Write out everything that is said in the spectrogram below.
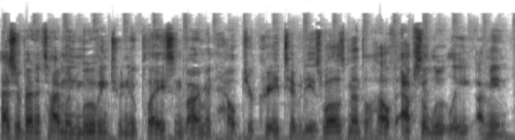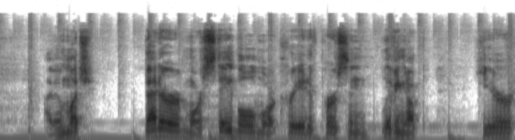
has there been a time when moving to a new place, environment helped your creativity as well as mental health? Absolutely. I mean, I'm a much better, more stable, more creative person living up here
